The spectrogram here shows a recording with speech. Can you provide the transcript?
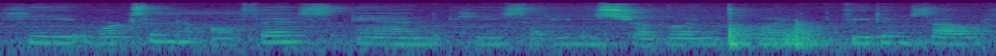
he works at an office and he said he was struggling to like feed himself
